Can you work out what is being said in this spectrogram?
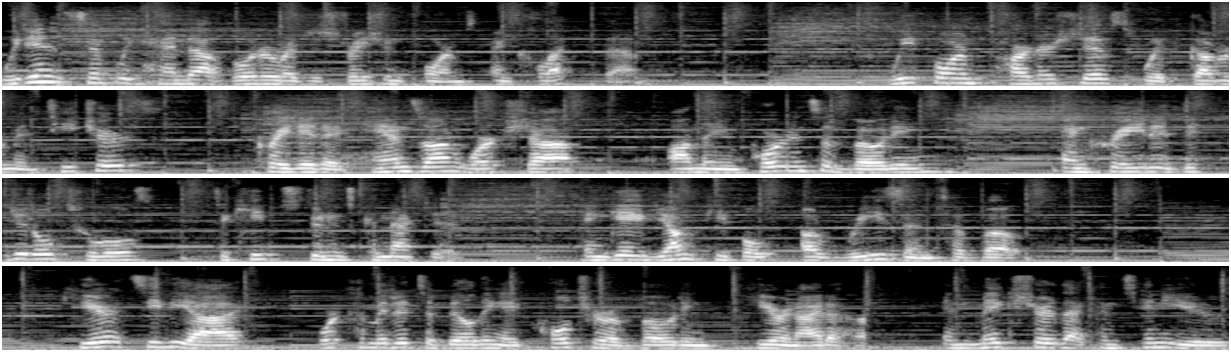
We didn't simply hand out voter registration forms and collect them. We formed partnerships with government teachers, created a hands-on workshop on the importance of voting, and created digital tools to keep students connected and gave young people a reason to vote. Here at CVI, we're committed to building a culture of voting here in Idaho and make sure that continues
